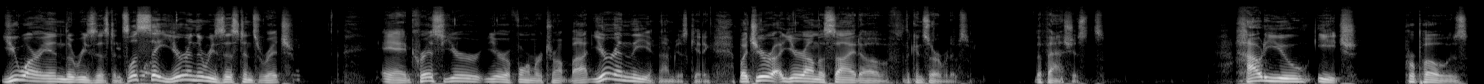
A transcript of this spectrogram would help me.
You are in the resistance. Let's say you're in the resistance, Rich. And Chris, you're you're a former Trump bot. You're in the I'm just kidding. But you're you're on the side of the conservatives, the fascists. How do you each propose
